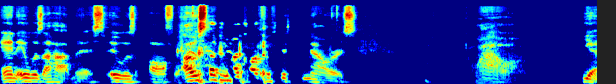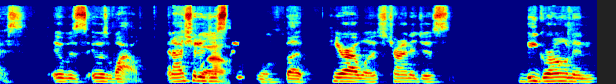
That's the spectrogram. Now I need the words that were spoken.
and it was a hot mess. It was awful. I was stuck in my car for 15 hours. Wow. Yes, it was it was wild, and I should have wow. just them, but here I was trying to just be grown and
